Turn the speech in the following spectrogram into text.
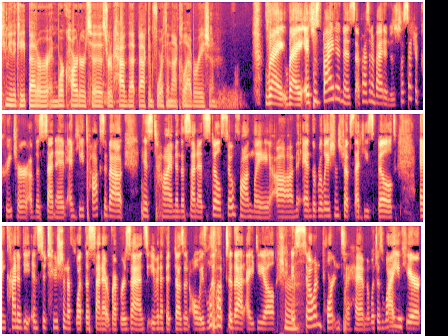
communicate better and work harder to sort of have that back and forth and that collaboration. Right, right. It's just Biden is uh, President Biden is just such a creature of the Senate, and he talks about his time in the Senate still so fondly, um, and the relationships that he's built, and kind of the institution of what the Senate represents, even if it doesn't always live up to that ideal, sure. is so important to him, which is why you hear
